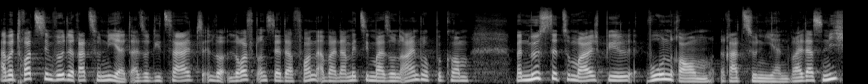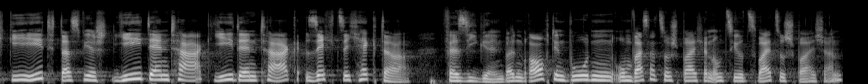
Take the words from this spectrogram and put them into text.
Aber trotzdem würde rationiert. Also die Zeit lo- läuft uns ja davon, aber damit Sie mal so einen Eindruck bekommen, man müsste zum Beispiel Wohnraum rationieren, weil das nicht geht, dass wir jeden Tag, jeden Tag 60 Hektar versiegeln. Man braucht den Boden, um Wasser zu speichern, um CO2 zu speichern.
